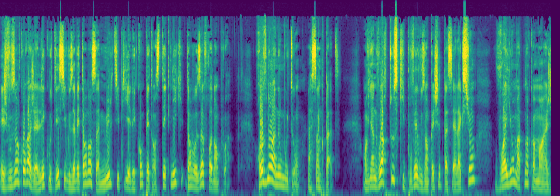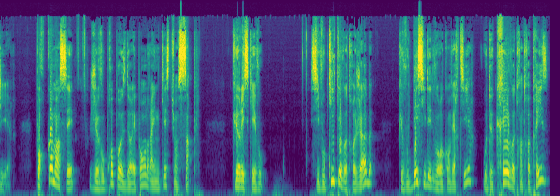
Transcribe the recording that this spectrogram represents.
et je vous encourage à l'écouter si vous avez tendance à multiplier les compétences techniques dans vos offres d'emploi. Revenons à nos moutons, à cinq pattes. On vient de voir tout ce qui pouvait vous empêcher de passer à l'action, voyons maintenant comment agir. Pour commencer, je vous propose de répondre à une question simple. Que risquez-vous? Si vous quittez votre job, que vous décidez de vous reconvertir ou de créer votre entreprise,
